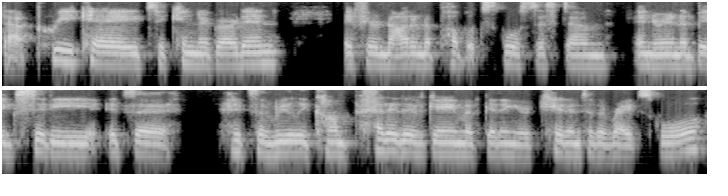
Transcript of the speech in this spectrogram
that pre K to kindergarten. If you're not in a public school system and you're in a big city, it's a it's a really competitive game of getting your kid into the right school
